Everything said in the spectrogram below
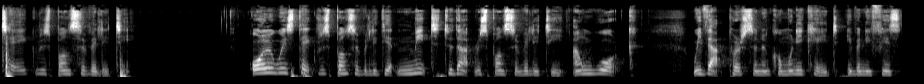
take responsibility. Always take responsibility, admit to that responsibility, and work with that person and communicate, even if it's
